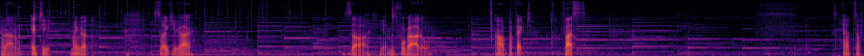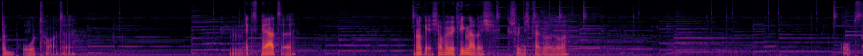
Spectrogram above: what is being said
Keine Ahnung. Etty. Mein Gott. Ist eigentlich egal. So, hier mit Fogado. Ah, perfekt. Fast. Herzhafte Brottorte. Hm, Experte. Okay, ich hoffe, wir kriegen dadurch Geschwindigkeit oder so. Obst.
